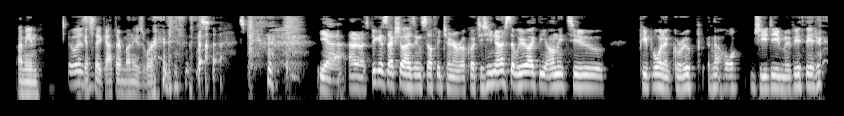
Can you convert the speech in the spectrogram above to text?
I mean, It was. I guess they got their money's worth. yeah, I don't know. Speaking of sexualizing Sophie Turner real quick, did you notice that we were like the only two people in a group in that whole GD movie theater?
